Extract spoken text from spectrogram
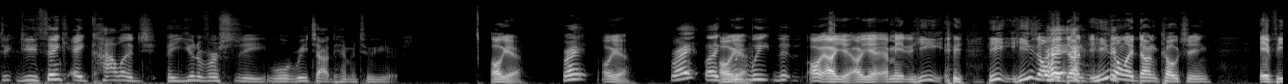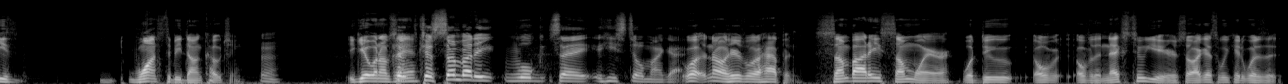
Do, do you think a college, a university, will reach out to him in two years? Oh yeah. Right. Oh yeah right? Like oh, yeah. we, the, oh, oh yeah, oh yeah. I mean, he he he's only right? done he's only done coaching if he wants to be done coaching. You get what I'm saying? Because somebody will say he's still my guy. Well, no. Here's what happened. Somebody somewhere will do over over the next two years. So I guess we could what is it?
